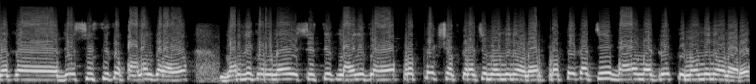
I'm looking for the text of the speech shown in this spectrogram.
एक जे शिस्तीचं पालन करावं गर्दी करू नये शिस्तीत लागली जावं प्रत्येक शेतकऱ्याची नोंदणी होणार प्रत्येकाची बायोमेट्रिक नोंदणी होणार आहे.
